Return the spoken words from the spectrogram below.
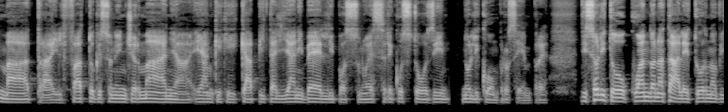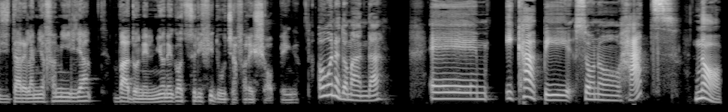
ma tra il fatto che sono in Germania e anche che i capi italiani belli possono essere costosi, non li compro sempre. Di solito quando a Natale torno a visitare la mia famiglia, vado nel mio negozio di fiducia a fare shopping. Ho una domanda. Ehm, I capi sono hats? No,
